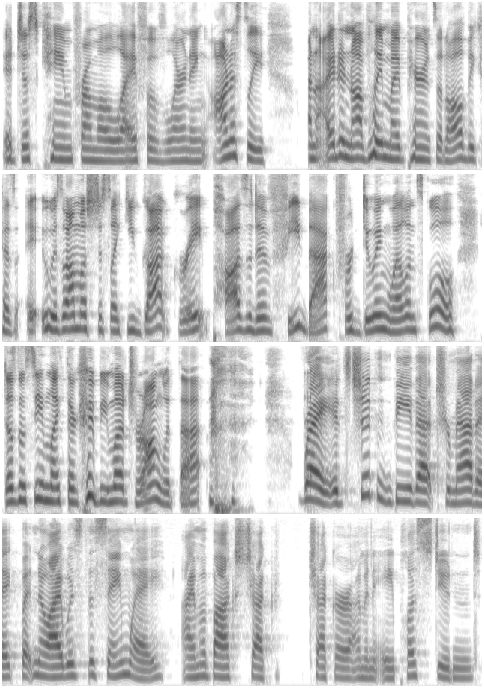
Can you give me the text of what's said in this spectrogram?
it just came from a life of learning. Honestly, and I do not blame my parents at all because it was almost just like you got great positive feedback for doing well in school. Doesn't seem like there could be much wrong with that. right. It shouldn't be that traumatic, but no, I was the same way. I'm a box check checker. I'm an A plus student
